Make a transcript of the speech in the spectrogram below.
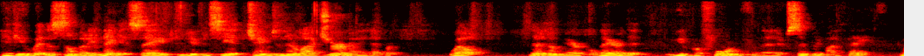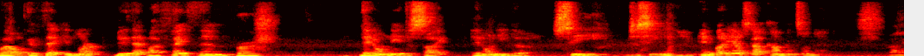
if you witness somebody and they get saved and you can see it changing their life, Sure. know, that per- well, there's no miracle there that you perform for that. It's simply by faith. Well, if they can learn do that by faith, then Right. they don't need the sight. They don't need to see to see anything. Anybody else got comments on that? Well,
